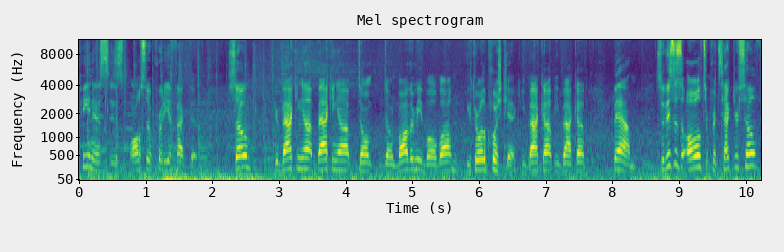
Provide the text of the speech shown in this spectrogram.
penis is also pretty effective. So you're backing up, backing up. Don't don't bother me, blah blah. You throw the push kick. You back up, you back up, bam. So this is all to protect yourself,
